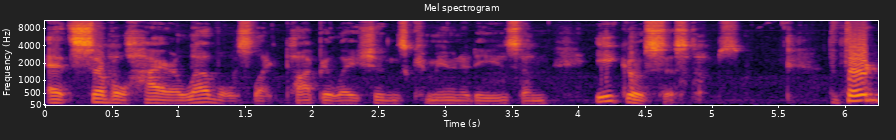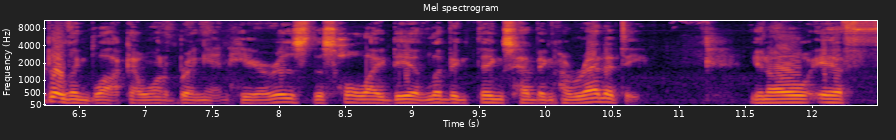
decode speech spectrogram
at several higher levels, like populations, communities, and ecosystems. The third building block I want to bring in here is this whole idea of living things having heredity. You know, if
